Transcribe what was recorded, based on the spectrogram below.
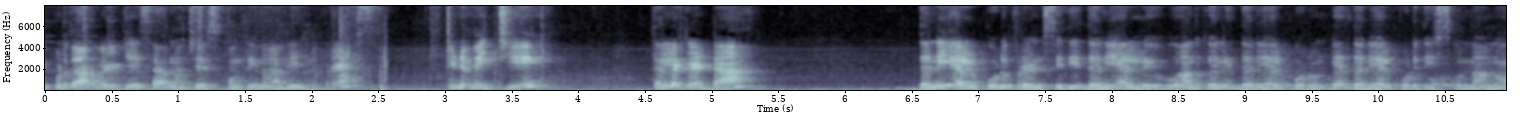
ఇప్పుడు దాకా వెయిట్ చేశాను. చేసుకొని తినాలి. ఫ్రెండ్స్ ఎండుమిర్చి తెల్లగడ్డ ధనియాల పొడి ఫ్రెండ్స్ ఇది ధనియాలు లేవు. అందుకని ధనియాల పొడి ఉంటే ధనియాల పొడి తీసుకున్నాను.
